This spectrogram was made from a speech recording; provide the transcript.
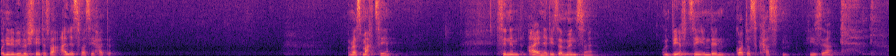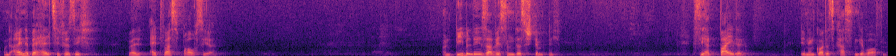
Und in der Bibel steht, das war alles, was sie hatte. Und was macht sie? Sie nimmt eine dieser Münze und wirft sie in den Gotteskasten, hieß er. Und eine behält sie für sich, weil etwas braucht sie. Und Bibelleser wissen, das stimmt nicht. Sie hat beide in den Gotteskasten geworfen.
